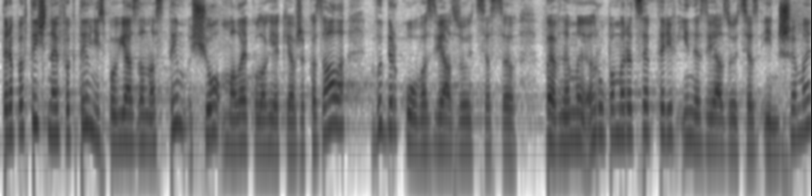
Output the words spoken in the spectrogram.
Терапевтична ефективність пов'язана з тим, що молекула, як я вже казала, вибірково зв'язується з певними групами рецепторів і не зв'язуються з іншими.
